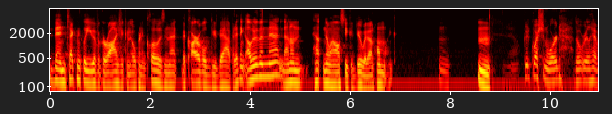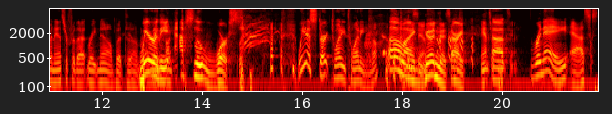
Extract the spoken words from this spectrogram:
then technically you have a garage you can open and close, and that the car will do that. But I think other than that, I don't know how else you could do without HomeLink. Hmm. Hmm. Good question, Ward. Don't really have an answer for that right now, but um, We I are mean, the on- absolute worst. we just start 2020. You know, oh my goodness! All right. Answer Uh, soon. Renee asks,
